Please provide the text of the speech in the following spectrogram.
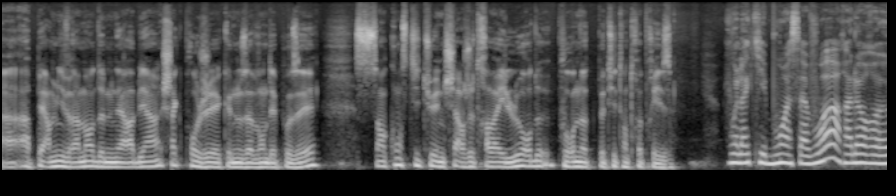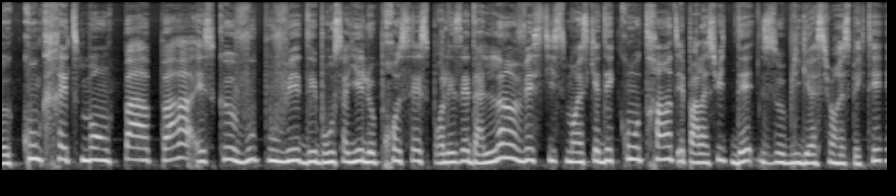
a, a permis vraiment de mener à bien chaque projet que nous avons déposé sans constituer une charge de travail lourde pour notre petite entreprise. Voilà qui est bon à savoir. Alors euh, concrètement, pas à pas, est-ce que vous pouvez débroussailler le process pour les aides à l'investissement? Est-ce qu'il y a des contraintes et par la suite des obligations respectées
